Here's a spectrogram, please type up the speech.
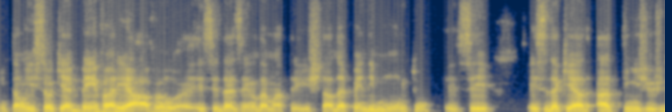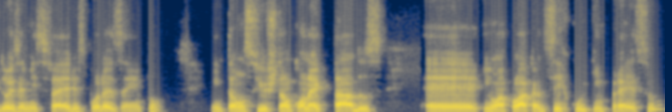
Então, isso aqui é bem variável, esse desenho da matriz, tá? Depende muito. Esse, esse daqui atinge os dois hemisférios, por exemplo. Então, os fios estão conectados é, em uma placa de circuito impresso,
